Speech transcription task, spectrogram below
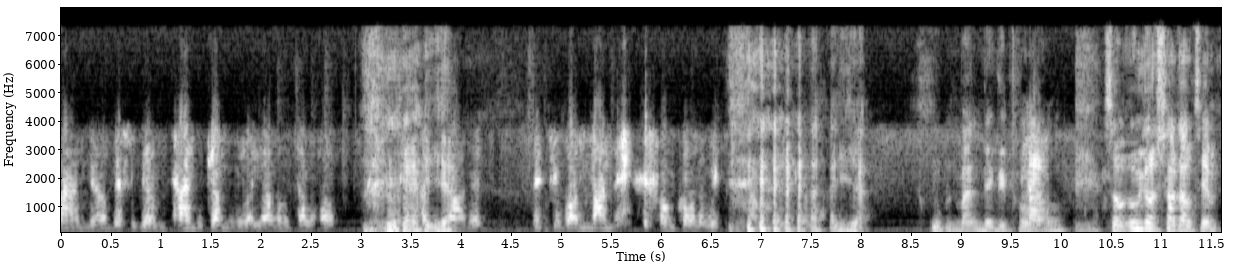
and you know this is the only time the government will let you have on the telephone. yeah. It's your one mandated phone call a week. yeah. Mandated phone call. So who we got to shout out, Tim?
